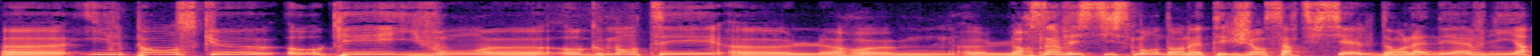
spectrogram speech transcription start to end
Euh, ils pensent que ok, ils vont euh, augmenter leur, leurs investissements dans l'intelligence artificielle dans l'année à venir,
